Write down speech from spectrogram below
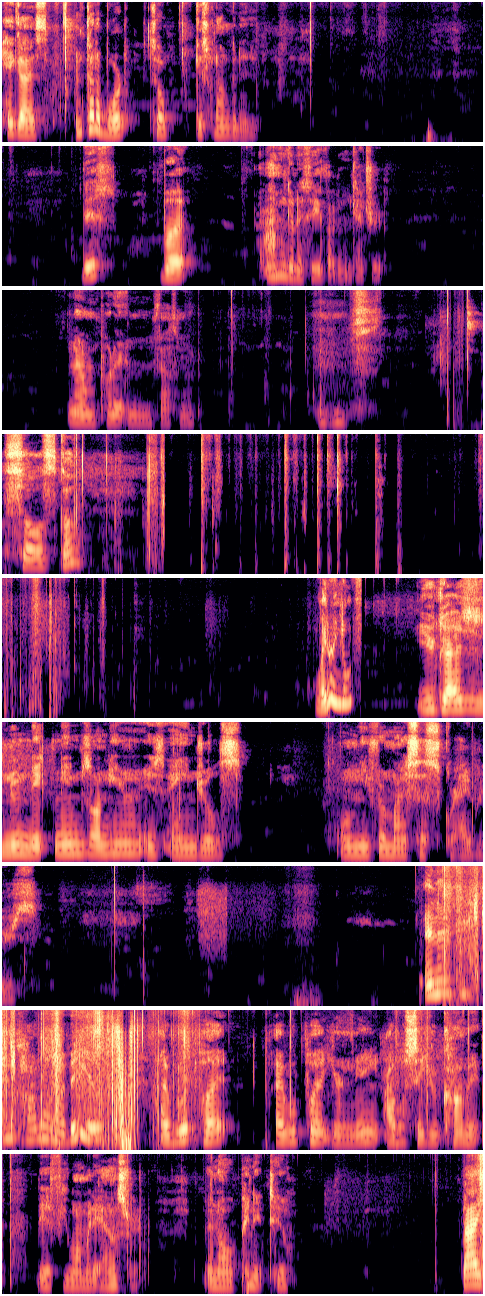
Hey guys, I'm kind of bored, so guess what I'm gonna do? This, but I'm gonna see if I can catch it. Now I'm gonna put it in fast mode. Mm-hmm. So let's go. Later, angels. You guys' new nicknames on here is angels. Only for my subscribers. And if you do comment on my video, I will put I will put your name. I will say your comment if you want me to answer it, and I'll pin it too. Bye.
